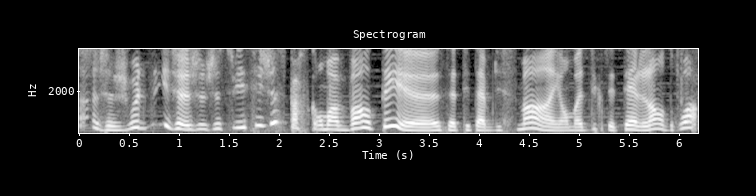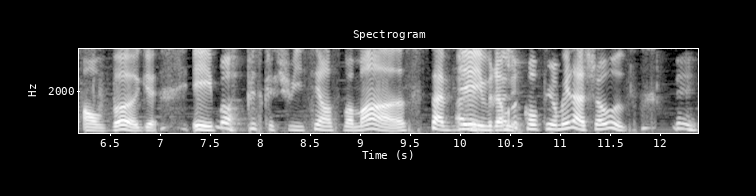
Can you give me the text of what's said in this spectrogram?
Ah, je, je vous le dis, je, je- je suis ici juste parce qu'on m'a vanté euh, cet établissement et on m'a dit que c'était l'endroit en vogue. Et Bon, puisque je suis ici en ce moment, ça vient Allez, vraiment allez. confirmer la chose. des,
